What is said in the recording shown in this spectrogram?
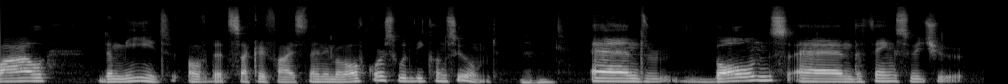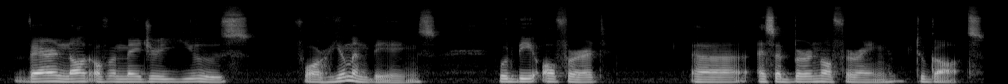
while the meat of that sacrificed animal, of course, would be consumed. and bones and the things which were not of a major use for human beings would be offered uh, as a burnt offering to gods.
